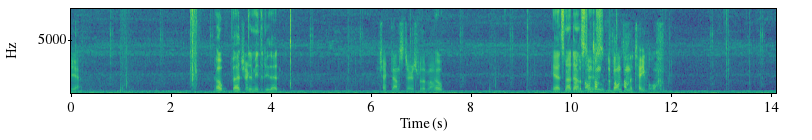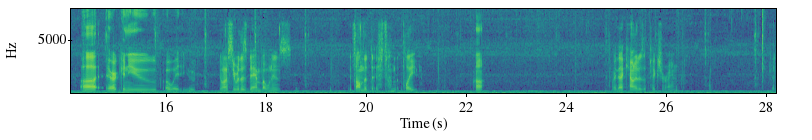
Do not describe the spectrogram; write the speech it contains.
Yeah. Oh, that Check. didn't mean to do that. Check downstairs for the bone. Oh, Yeah, it's not Oh, the downstairs. bone's on the, the bone's on the table. Uh, Eric, can you? Oh wait, you. You wanna see where this damn bone is? It's on the it's on the plate. Huh. Wait, that counted as a picture, right? Good.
